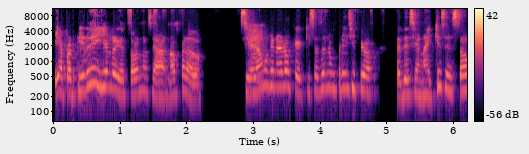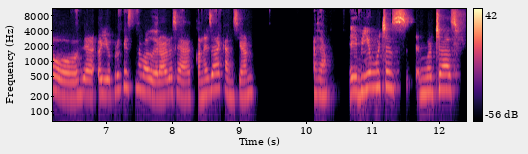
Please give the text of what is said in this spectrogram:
Y a partir de ahí el reggaetón, o sea, no ha parado. Si era un género que quizás en un principio pues decían, ay, ¿qué es esto? O, sea, o yo creo que esto no va a durar, o sea, con esa canción, o sea, vi muchas, muchas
